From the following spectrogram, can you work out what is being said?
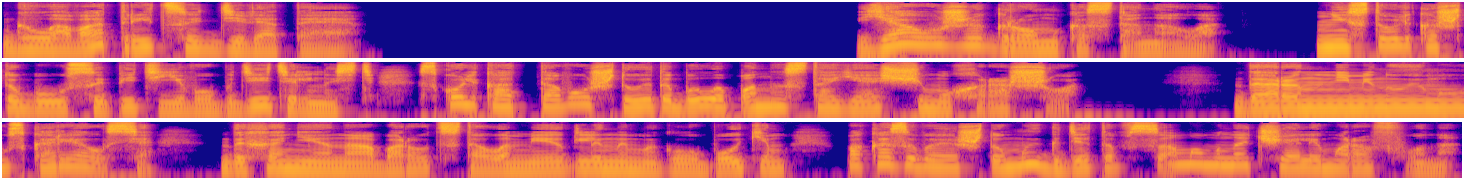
Глава 39 Я уже громко стонала. Не столько, чтобы усыпить его бдительность, сколько от того, что это было по-настоящему хорошо. Даррен неминуемо ускорялся, дыхание, наоборот, стало медленным и глубоким, показывая, что мы где-то в самом начале марафона.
